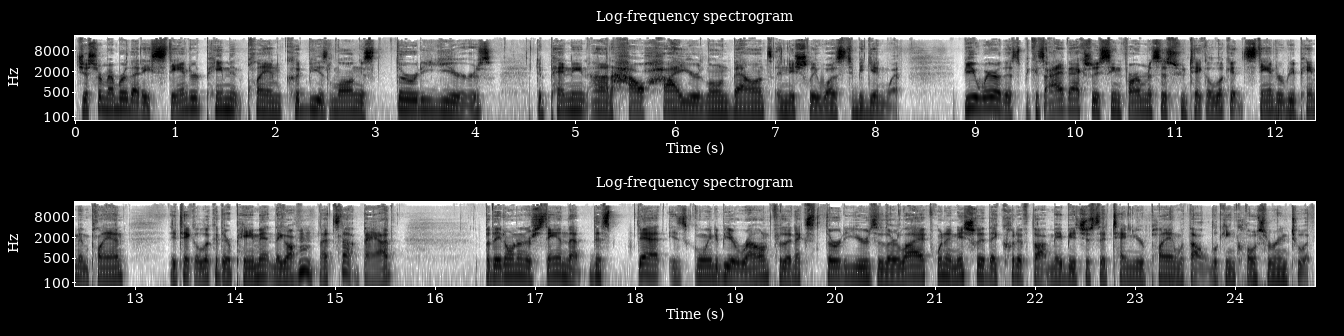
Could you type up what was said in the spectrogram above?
just remember that a standard payment plan could be as long as 30 years, depending on how high your loan balance initially was to begin with. Be aware of this because I've actually seen pharmacists who take a look at standard repayment plan, they take a look at their payment and they go, hmm, that's not bad. but they don't understand that this debt is going to be around for the next 30 years of their life when initially they could have thought maybe it's just a 10 year plan without looking closer into it.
